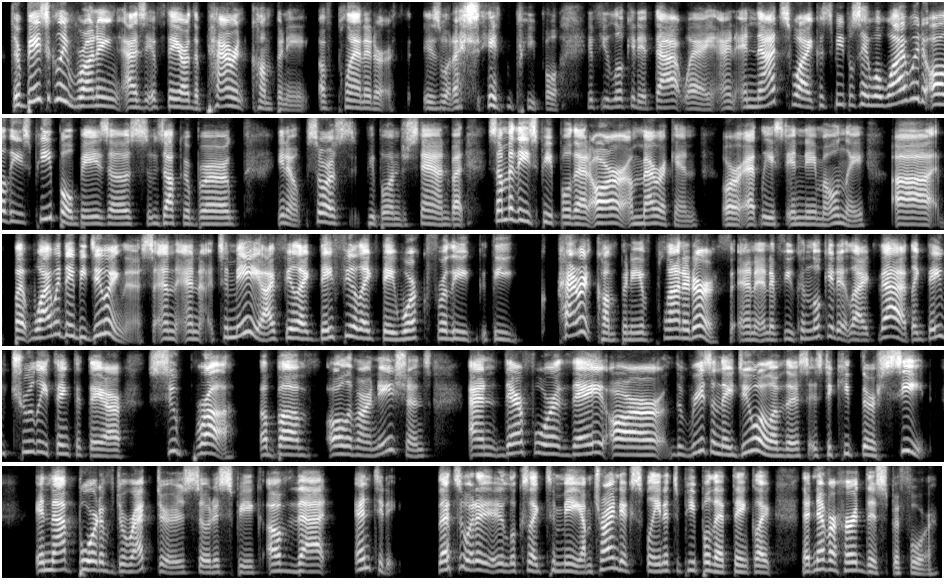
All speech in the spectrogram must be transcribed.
they're basically running as if they are the parent company of planet Earth is what I see in people if you look at it that way. And and that's why because people say, well, why would all these people, Bezos, Zuckerberg, you know, Soros, people understand, but some of these people that are American or at least in name only, uh, but why would they be doing this? And and to me, I feel like they feel like they work for the the parent company of planet Earth. And and if you can look at it like that, like they truly think that they are supra above all of our nations and therefore, they are the reason they do all of this is to keep their seat in that board of directors, so to speak, of that entity. That's what it looks like to me. I'm trying to explain it to people that think like that never heard this before.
